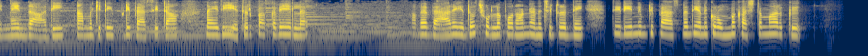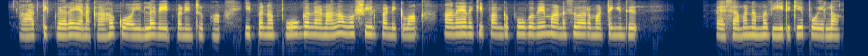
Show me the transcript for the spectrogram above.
என்ன இந்த ஆதி? நம்மக்கிட்ட இப்படி பேசிட்டா? நான் இதை எதிர்பார்க்கவே இல்லை. அவன் வேற ஏதோ சொல்ல போறான்னு நினச்சிட்டு இருந்தேன். திடீர்னு இப்படி பேசினது எனக்கு ரொம்ப கஷ்டமா இருக்கு. கார்த்திக் வேற எனக்காக கோயிலில் வெயிட் பண்ணிட்டு இருப்பான். இப்போ நான் போகலைனாலும் அவன் ஃபீல் பண்ணிக்குவான். ஆனால் எனக்கு இப்போ அங்கே போகவே மனசு வர மாட்டேங்குது. பேசாமல் நம்ம வீட்டுக்கே போயிடலாம்.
